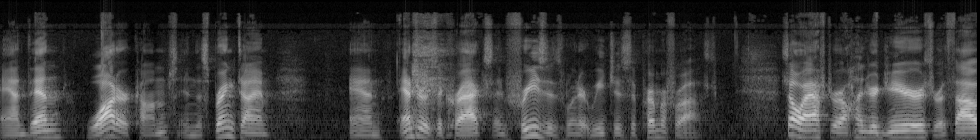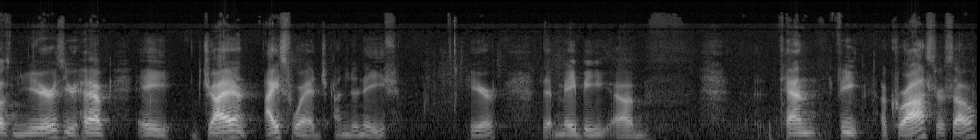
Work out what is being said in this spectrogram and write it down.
And then water comes in the springtime and enters the cracks and freezes when it reaches the permafrost. So after 100 years or 1,000 years, you have a giant ice wedge underneath here that may be um, 10 feet across or so,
